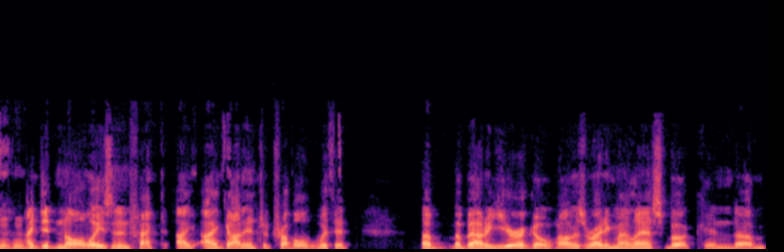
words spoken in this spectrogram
Mm-hmm. I didn't always, and in fact, I I got into trouble with it uh, about a year ago while I was writing my last book, and um,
